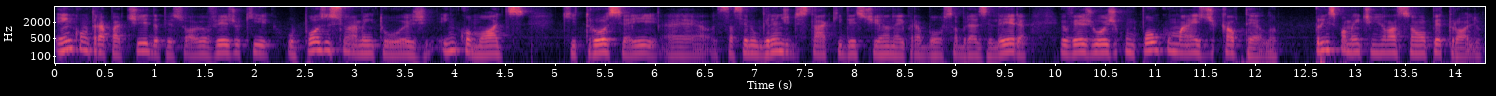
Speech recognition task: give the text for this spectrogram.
Em contrapartida, pessoal, eu vejo que o posicionamento hoje em commodities que trouxe aí, é, está sendo um grande destaque deste ano aí para a Bolsa Brasileira, eu vejo hoje com um pouco mais de cautela, principalmente em relação ao petróleo.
